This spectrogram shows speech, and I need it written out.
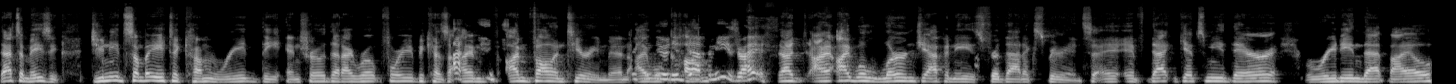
That's amazing. Do you need somebody to come read the intro that I wrote for you? Because I'm I'm volunteering, man. I can do will it in come. Japanese, right? I, I I will learn Japanese for that experience. If that gets me there, reading that bio,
